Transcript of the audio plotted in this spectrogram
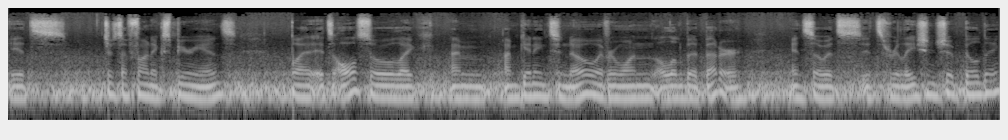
it's just a fun experience but it's also like I'm I'm getting to know everyone a little bit better, and so it's it's relationship building,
